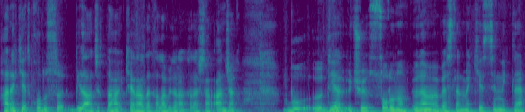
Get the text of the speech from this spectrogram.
Hareket konusu birazcık daha kenarda kalabilir arkadaşlar. Ancak bu e, diğer üçü solunum, üreme ve beslenme kesinlikle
